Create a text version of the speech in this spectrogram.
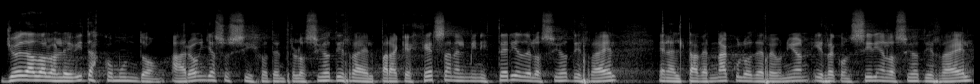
Yo he dado a los levitas como un don, a Aarón y a sus hijos de entre los hijos de Israel, para que ejerzan el ministerio de los hijos de Israel en el tabernáculo de reunión y reconcilien a los hijos de Israel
